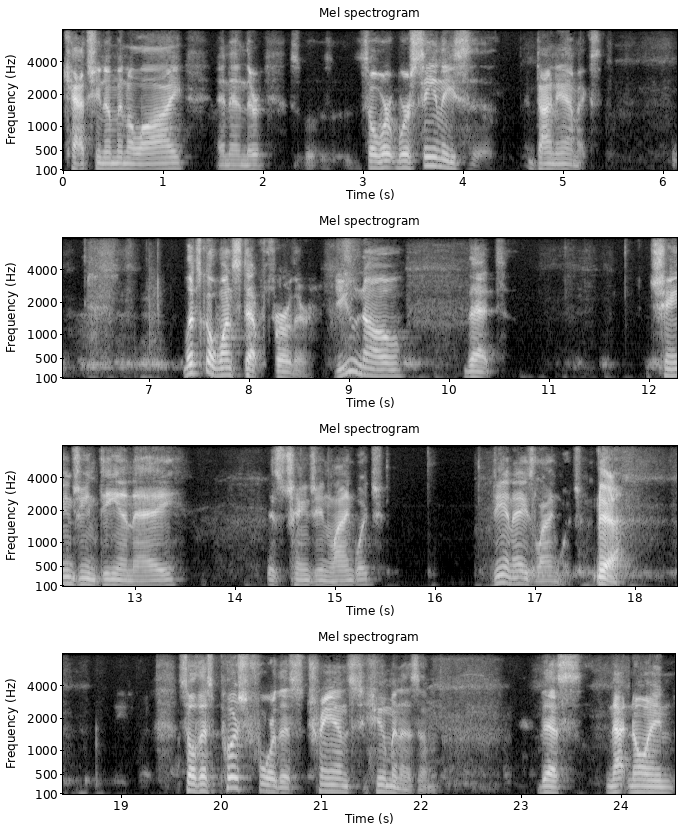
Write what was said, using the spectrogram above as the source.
catching them in a lie, and then they're so we're we're seeing these dynamics. Let's go one step further. Do you know that changing DNA is changing language? DNA is language. Yeah. So this push for this transhumanism, this not knowing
